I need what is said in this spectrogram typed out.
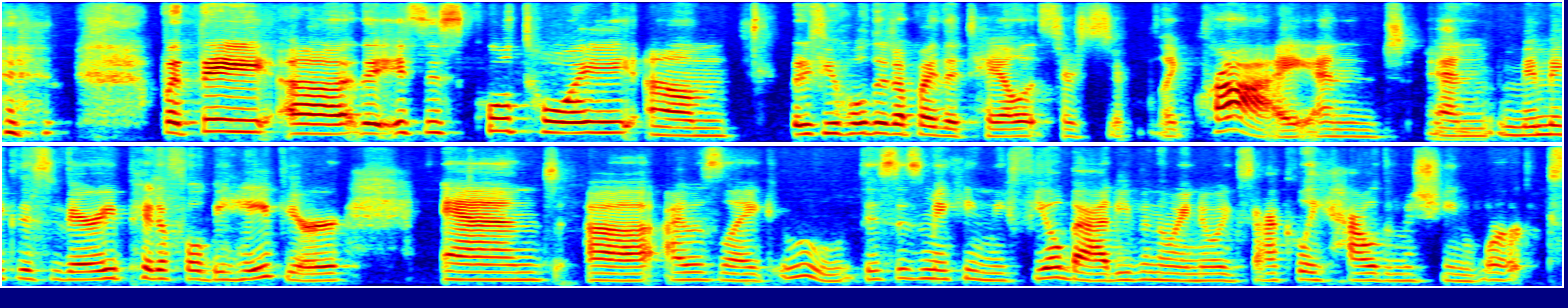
but they, uh, they, it's this cool toy. Um, but if you hold it up by the tail, it starts to like cry and mm -hmm. and mimic this very pitiful behavior. And uh, I was like, ooh, this is making me feel bad, even though I know exactly how the machine works.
